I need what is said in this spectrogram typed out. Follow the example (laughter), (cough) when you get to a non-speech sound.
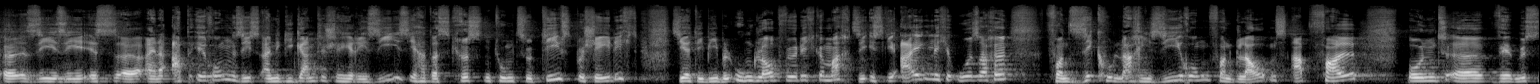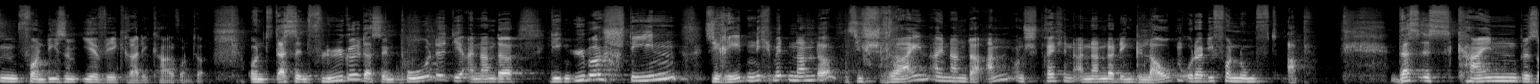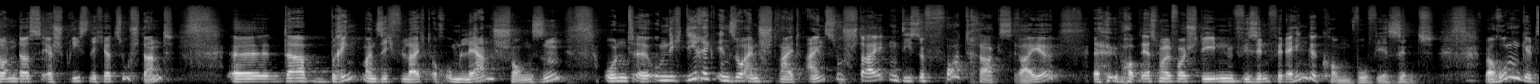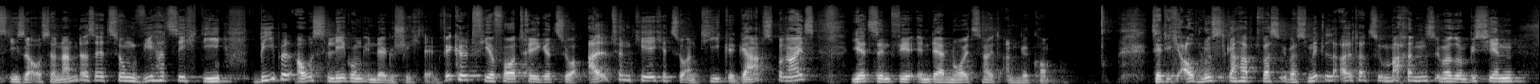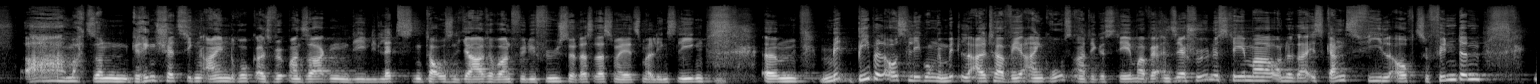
Äh, sie, sie ist äh, eine Abirrung, sie ist eine gigantische Häresie, sie hat das Christentum zutiefst beschädigt, sie hat die Bibel unglaubwürdig gemacht, sie ist die eigentliche Ursache von Säkularisierung, von Glaubensabfall und äh, wir müssen von diesem Irrweg radikal runter. Und das sind Flügel, das sind Pole, die einander gegenüberstehen. Sie reden nicht miteinander, sie schreien einander an und sprechen einander den Glauben oder die Vernunft ab. Das ist kein besonders ersprießlicher Zustand. Äh, da bringt man sich vielleicht auch um Lernchancen. Und äh, um nicht direkt in so einen Streit einzusteigen, diese Vortragsreihe äh, (laughs) überhaupt erstmal verstehen, wie sind wir da hingekommen, wo wir sind. Warum gibt es diese Auseinandersetzung? Wie hat sich die Bibelauslegung in der Geschichte entwickelt? Vier Vorträge zur alten Kirche, zur Antike gab es bereits. Jetzt sind wir in der Neuzeit angekommen. Jetzt hätte ich auch Lust gehabt, was übers Mittelalter zu machen. Ist immer so ein bisschen, ah, macht so einen geringschätzigen Eindruck, als würde man sagen, die, die letzten tausend Jahre waren für die Füße, das lassen wir jetzt mal links liegen. Ähm, mit Bibelauslegung im Mittelalter wäre ein großartiges Thema, wäre ein sehr schönes Thema und da ist ganz viel auch zu finden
